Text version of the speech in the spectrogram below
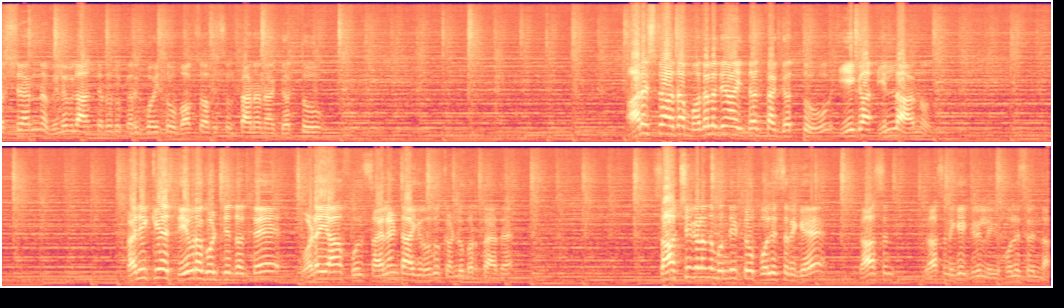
ದರ್ಶನ್ ವಿಲವಿಲ ಅಂತಿರೋದು ಕರಗೋಯ್ತು ಬಾಕ್ಸ್ ಆಫೀಸ್ ಸುಲ್ತಾನನ ಗತ್ತು. ಅರೆಸ್ಟ್ ಆದ ಮೊದಲ ದಿನ ಇದ್ದಂತ ಗತ್ತು ಈಗ ಇಲ್ಲ ಅನ್ನೋದು. ತನಿಖೆ ತೀವ್ರಗೊಳ್ತಿದ್ದಂತೆ ಒಡೆಯ ಫುಲ್ ಸೈಲೆಂಟ್ ಆಗಿರೋದು ಕಂಡು ಬರ್ತಾ ಇದೆ. ಸಾಕ್ಷಿಗಳನ್ನು ಮುಂದಿಟ್ಟು ಪೊಲೀಸರಿಗೆ ದಾಸನ್, ದಾಸನಿಗೆ ಗ್ರಿಲ್ ಪೊಲೀಸರಿಂದ.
